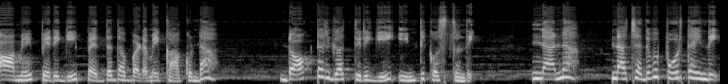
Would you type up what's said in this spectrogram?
ఆమె పెరిగి పెద్దదవ్వడమే కాకుండా డాక్టర్గా తిరిగి ఇంటికొస్తుంది. నాన్న నా చదువు పూర్తయింది.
